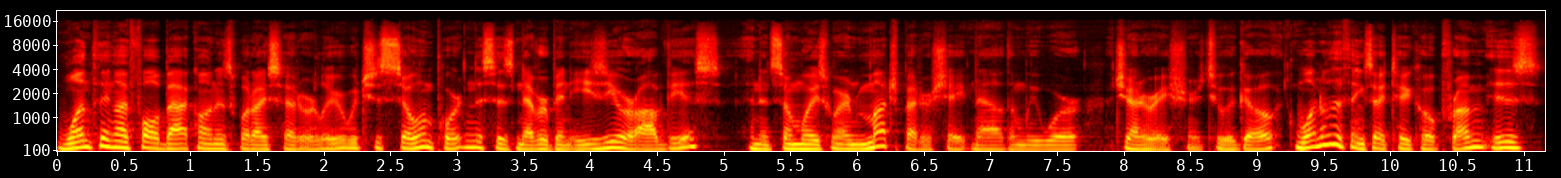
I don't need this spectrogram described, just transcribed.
One thing I fall back on is what I said earlier, which is so important. This has never been easy or obvious. And in some ways, we're in much better shape now than we were a generation or two ago. One of the things I take hope from is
